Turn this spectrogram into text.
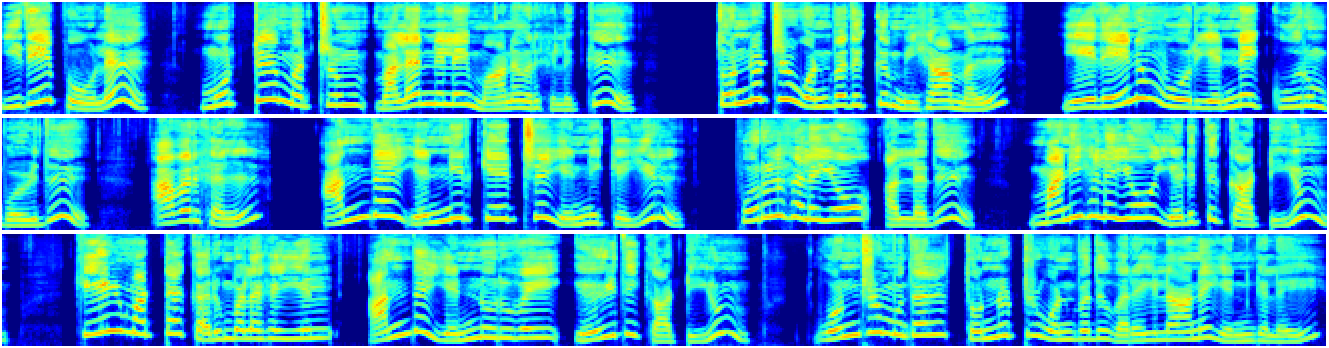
இதேபோல மொட்டு மற்றும் மலர்நிலை மாணவர்களுக்கு தொன்னூற்று ஒன்பதுக்கு மிகாமல் ஏதேனும் ஓர் எண்ணை கூறும்பொழுது அவர்கள் அந்த எண்ணிற்கேற்ற எண்ணிக்கையில் பொருள்களையோ அல்லது மணிகளையோ எடுத்துக் காட்டியும் கீழ்மட்ட கரும்பலகையில் அந்த எண்ணுருவை எழுதி காட்டியும் ஒன்று முதல் தொன்னூற்று ஒன்பது வரையிலான எண்களை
